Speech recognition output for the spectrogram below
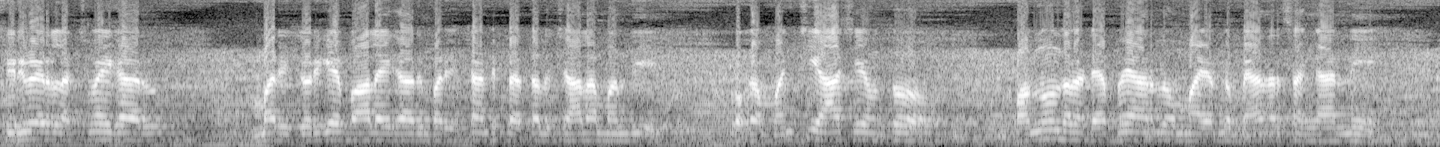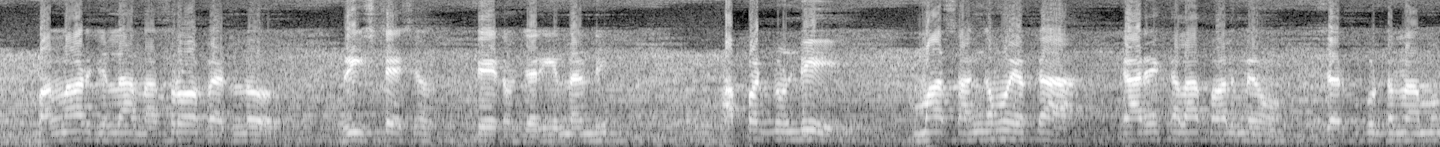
సిరివేర లక్ష్మయ్య గారు మరి దొరిగే బాలయ్య గారు మరి ఇట్లాంటి పెద్దలు చాలామంది ఒక మంచి ఆశయంతో పంతొమ్మిది వందల డెబ్బై ఆరులో మా యొక్క మేదర్ సంఘాన్ని పల్నాడు జిల్లా నసరావుపేటలో రిజిస్ట్రేషన్ చేయడం జరిగిందండి. అప్పటి నుండి మా సంఘం యొక్క కార్యకలాపాలు మేము జరుపుకుంటున్నాము.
